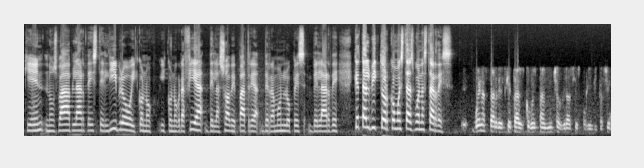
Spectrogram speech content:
quien nos va a hablar de este libro, Iconografía de la Suave Patria, de Ramón López Velarde. ¿Qué tal, Víctor? ¿Cómo estás? Buenas tardes. Eh, buenas tardes, ¿qué tal? ¿Cómo están? Muchas gracias por la invitación.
